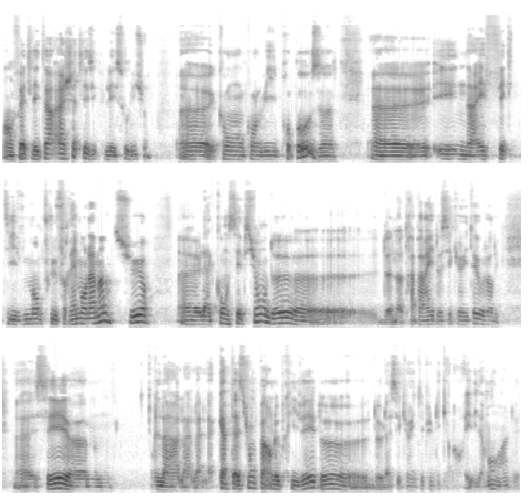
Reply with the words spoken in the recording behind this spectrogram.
en fait, l'État achète les, les solutions. Euh, qu'on qu lui propose euh, et n'a effectivement plus vraiment la main sur euh, la conception de, euh, de notre appareil de sécurité aujourd'hui. Euh, c'est la, captation par le privé de, la sécurité publique. Alors évidemment, hein, les,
